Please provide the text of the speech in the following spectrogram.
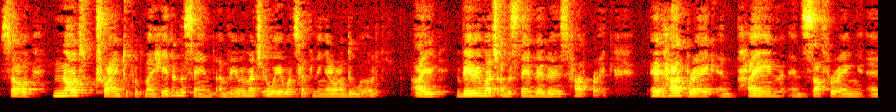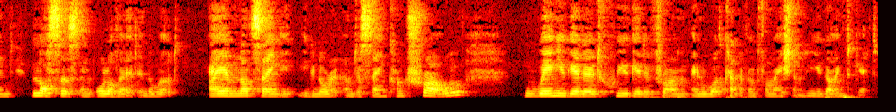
So not trying to put my head in the sand. I'm very much aware what's happening around the world. I very much understand that there is heartbreak, uh, heartbreak and pain and suffering and losses and all of it in the world. I am not saying ignore it. I'm just saying control when you get it, who you get it from, and what kind of information you're going to get.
